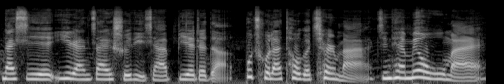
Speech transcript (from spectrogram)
那些依然在水底下憋着的，不出来透个气儿吗？今天没有雾霾。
